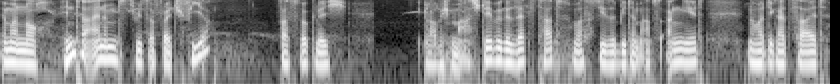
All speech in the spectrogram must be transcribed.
immer noch hinter einem Streets of Rage 4, was wirklich glaube ich, Maßstäbe gesetzt hat, was diese Beat'em-Ups angeht in heutiger Zeit.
